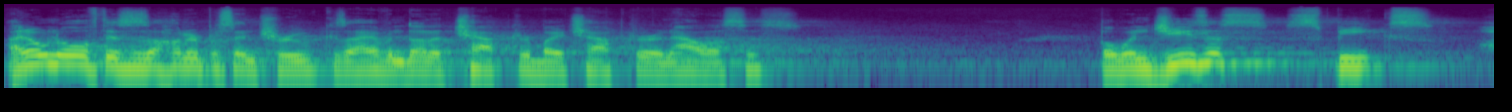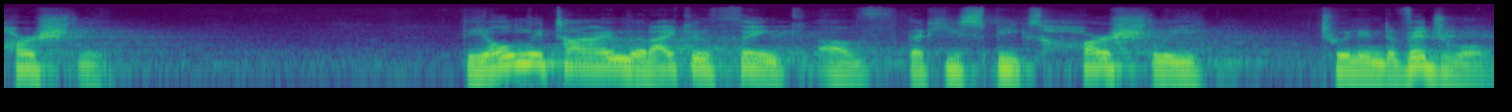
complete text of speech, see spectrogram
I don't know if this is 100% true because I haven't done a chapter by chapter analysis. But when Jesus speaks harshly, the only time that I can think of that he speaks harshly to an individual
